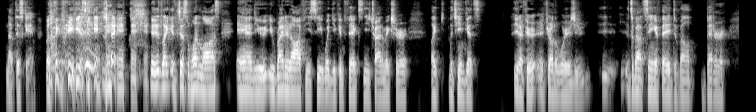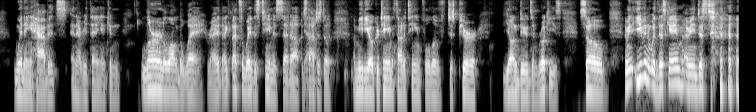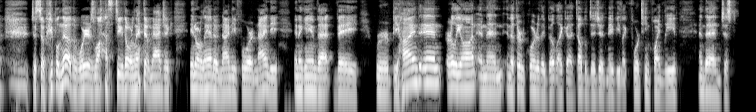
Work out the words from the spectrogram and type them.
Not this game, but like previous games, right? it's like it's just one loss, and you you write it off and you see what you can fix, and you try to make sure like the team gets, you know, if you're if you're on the Warriors, you it's about seeing if they develop better winning habits and everything, and can learn along the way, right? Like that's the way this team is set up. It's yeah. not just a, a mediocre team. It's not a team full of just pure young dudes and rookies. So, I mean, even with this game, I mean, just just so people know, the Warriors lost to the Orlando Magic in Orlando 94-90 in a game that they were behind in early on and then in the third quarter they built like a double digit, maybe like 14 point lead and then just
